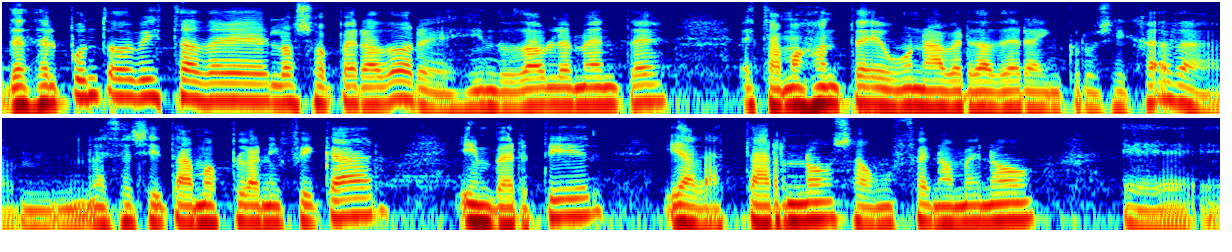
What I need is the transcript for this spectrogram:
Desde el punto de vista de los operadores, indudablemente estamos ante una verdadera encrucijada. Necesitamos planificar, invertir y adaptarnos a un fenómeno eh,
